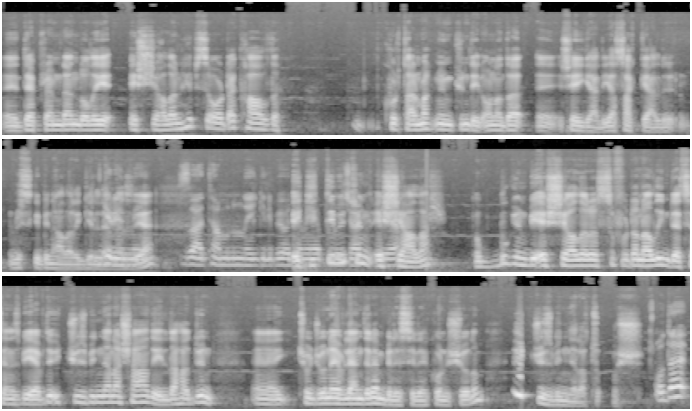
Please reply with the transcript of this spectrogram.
e, depremden dolayı eşyaların hepsi orada kaldı. Kurtarmak mümkün değil. Ona da e, şey geldi, yasak geldi. Riskli binalara girilemez diye. Zaten bununla ilgili bir ödeme e, gitti bütün diye. eşyalar. Bugün bir eşyaları sıfırdan alayım deseniz bir evde 300 binden aşağı değil. Daha dün e, çocuğunu evlendiren birisiyle konuşuyordum. 300 bin lira tutmuş. O da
